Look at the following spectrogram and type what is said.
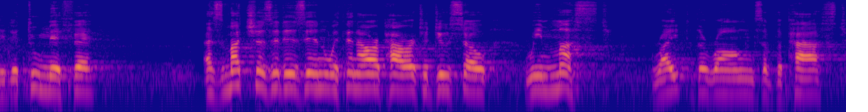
et de tout méfait. As much as it is in within our power to do so, we must right the wrongs of the past.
